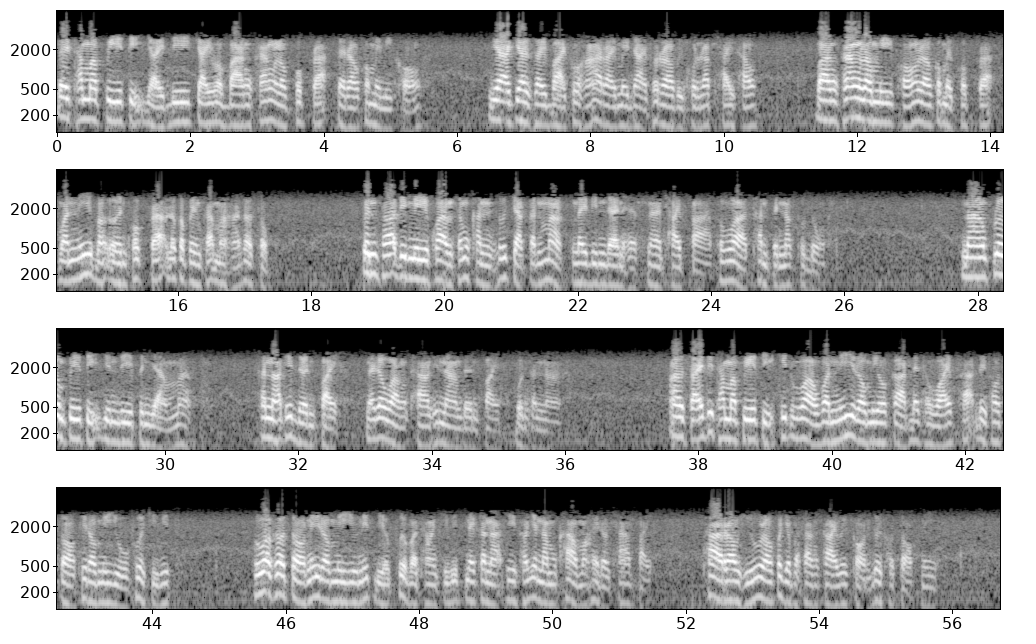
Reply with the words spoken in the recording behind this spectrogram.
ได้ธรรมปีติใหญ่ดีใจว่าบางครั้งเราพบพระ แต่เราก็ไม่มีของ อยากจะใส่บาตรก็หาอะไรไม่ได้ เพราะเราเป็นคนรับใช้เขาบางครั้งเรามีของเราก็ไม่พบพระ วันนี้บังเอิญพบพระแล้วก็เป็นพระมหากระสบเป็นพระที่มีความสำคัญรู้จักกันมากในดินแดนแห่งนาชายป่า เพราะว่าท่านเป็นนักทุดงนางปลื้มปีติยินดีเป็นอย่างมาก ขณะที่เดินไปในระหว่างทางที่นางเดินไปบนกันนา อาศัยที่ธรรมปีติคิดว่าวันนี้เรามีโอกาสได้ถวายพระได้เข้าวตอกที่เรามีอยู่เพื่อชีวิต เพราะว่าข้าวตอกนี้เรามีอยู่นิดเดียวเพื่อประทังชีวิตในขณะที่เขาจะนำข้าวมาให้เราช้าไป ถ้าเราหิวเราก็จะประทังกายไว้ก่อนด้วยข้าวตอกนี้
